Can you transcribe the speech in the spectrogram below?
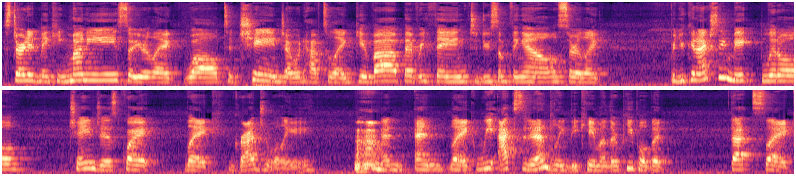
started making money so you're like well to change i would have to like give up everything to do something else or like but you can actually make little changes quite like gradually mm-hmm. and and like we accidentally became other people but that's like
